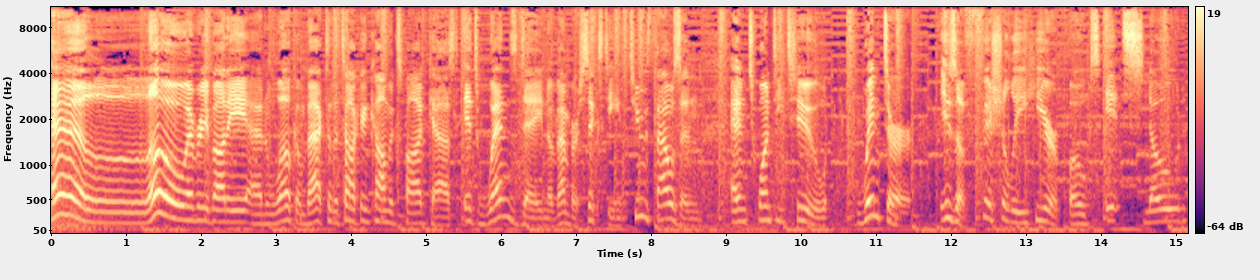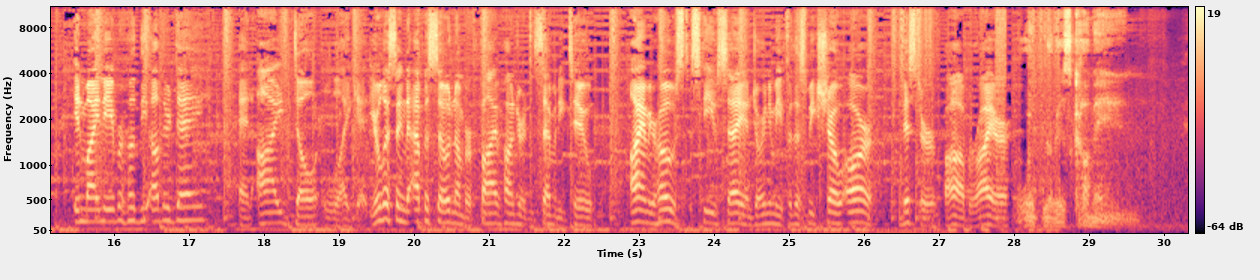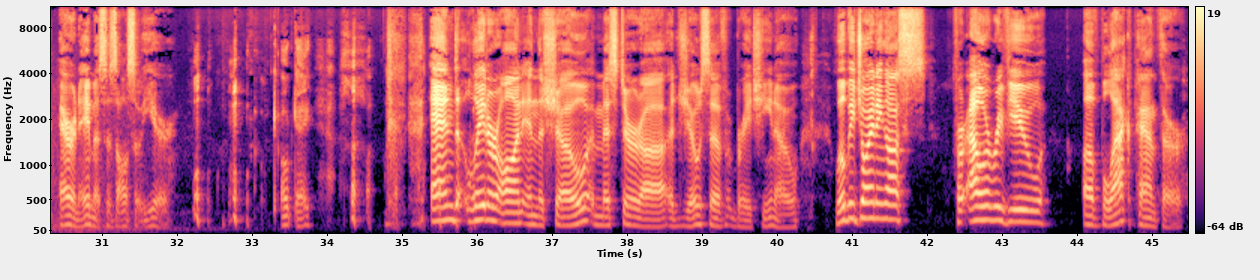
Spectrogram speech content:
Hello, everybody, and welcome back to the Talking Comics Podcast. It's Wednesday, November 16th, 2022. Winter is officially here, folks. It snowed in my neighborhood the other day, and I don't like it. You're listening to episode number 572. I am your host, Steve Seigh, and joining me for this week's show are Mr. Bob Reyer. Winter is coming. Aaron Amos is also here. Okay. And later on in the show, Mr. Uh, Joseph Braccino will be joining us for our review of Black Panther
